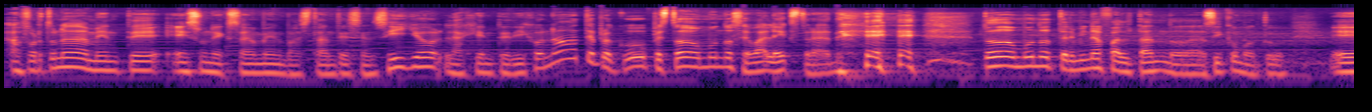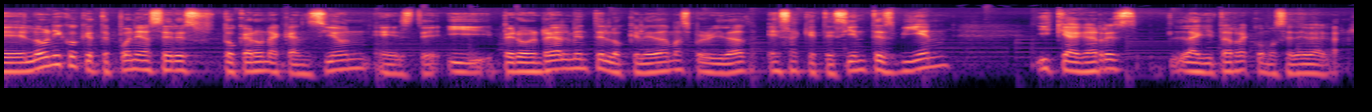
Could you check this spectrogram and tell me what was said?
afortunadamente es un examen bastante sencillo, la gente dijo, no te preocupes, todo el mundo se va al extra, todo el mundo termina faltando, así como tú. Eh, lo único que te pone a hacer es tocar una canción, este, y, pero realmente lo que le da más prioridad es a que te sientes bien y que agarres la guitarra como se debe agarrar.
